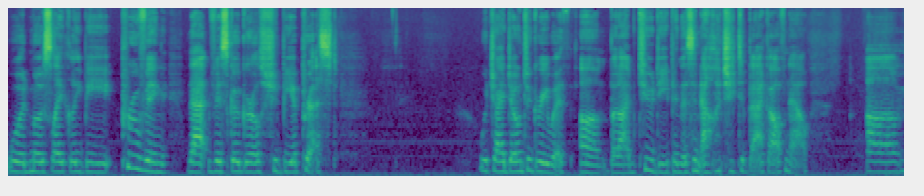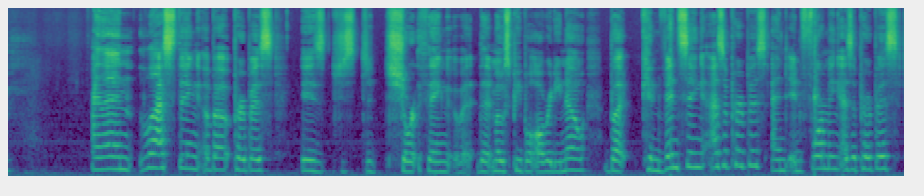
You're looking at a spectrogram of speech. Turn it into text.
would most likely be proving that VSCO girls should be oppressed. Which I don't agree with, um, but I'm too deep in this analogy to back off now. Um, and then last thing about purpose is just a short thing that most people already know, but convincing as a purpose and informing as a purpose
